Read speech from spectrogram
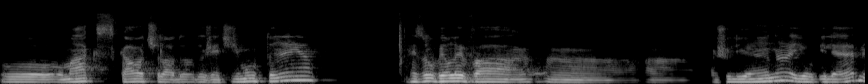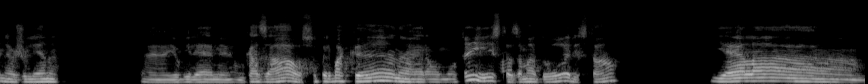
o, o Max Scout, lá do, do, Gente de Montanha, resolveu levar a, a, a Juliana e o Guilherme, né? A Juliana é, e o Guilherme, um casal super bacana, eram montanhistas, amadores tal. E ela,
